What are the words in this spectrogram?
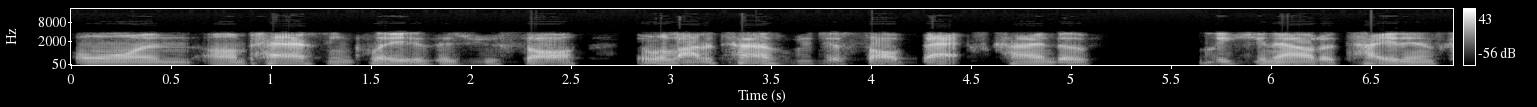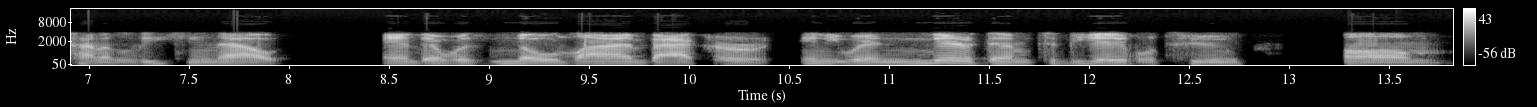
on um passing plays as you saw. There were a lot of times we just saw backs kind of leaking out, a tight ends kind of leaking out, and there was no linebacker anywhere near them to be able to, um,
